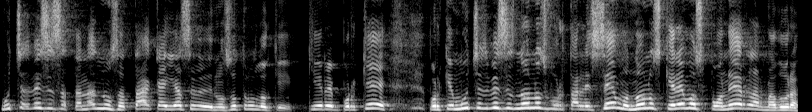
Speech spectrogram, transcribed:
Muchas veces Satanás nos ataca y hace de nosotros lo que quiere. ¿Por qué? Porque muchas veces no nos fortalecemos, no nos queremos poner la armadura.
